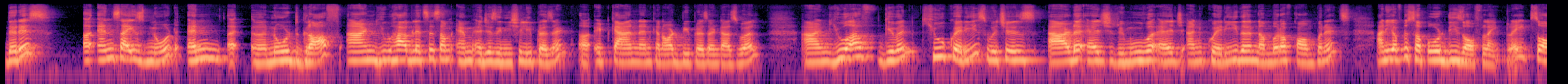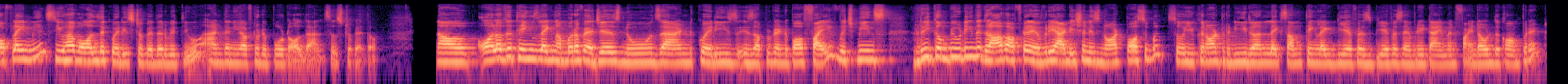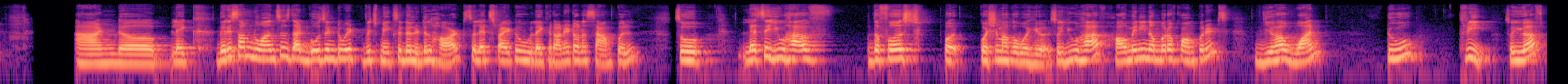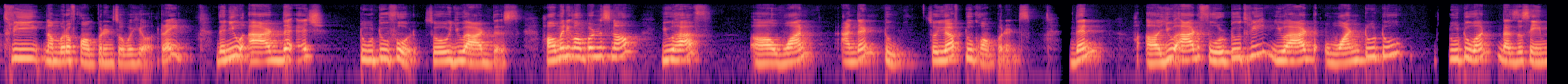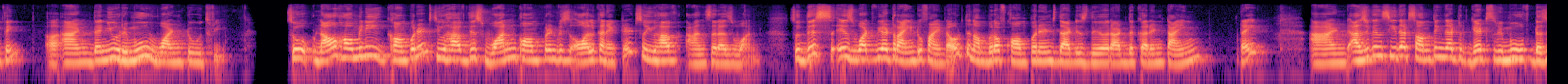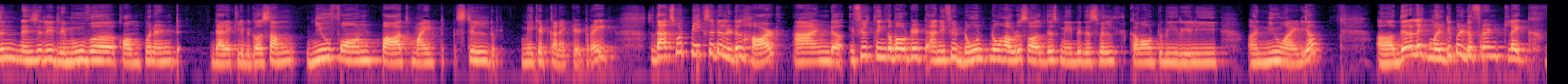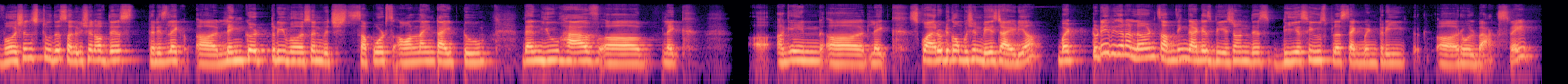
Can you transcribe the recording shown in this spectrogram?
There is a n sized node, n uh, uh, node graph, and you have let's say some m edges initially present. Uh, it can and cannot be present as well. And you have given q queries, which is add a edge, remove a edge, and query the number of components. And you have to support these offline, right? So offline means you have all the queries together with you, and then you have to report all the answers together. Now, all of the things like number of edges, nodes, and queries is up to 10 to the power 5, which means recomputing the graph after every addition is not possible. So you cannot rerun like something like DFS, BFS every time and find out the component. And uh, like there is some nuances that goes into it, which makes it a little hard. So let's try to like run it on a sample. So let's say you have the first question mark over here. So you have how many number of components? You have one, two, three. So you have three number of components over here, right? Then you add the edge 2 to 4. So you add this. How many components now? You have uh, 1 and then 2. So you have two components. Then uh, you add 4 to 3, you add 1 to 2, 2 to 1, that's the same thing. Uh, and then you remove 1, 2, 3. So now how many components? You have this one component which is all connected. So you have answer as 1. So this is what we are trying to find out, the number of components that is there at the current time, right? And as you can see that something that gets removed doesn't necessarily remove a component directly because some new formed path might still make it connected, right? So that's what makes it a little hard. And uh, if you think about it and if you don't know how to solve this, maybe this will come out to be really a new idea. Uh, there are like multiple different like versions to the solution of this. There is like a linked tree version which supports online type 2. Then you have uh, like again uh, like square root decomposition based idea. But today we're gonna learn something that is based on this DSUs plus segment tree uh, rollbacks, right?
